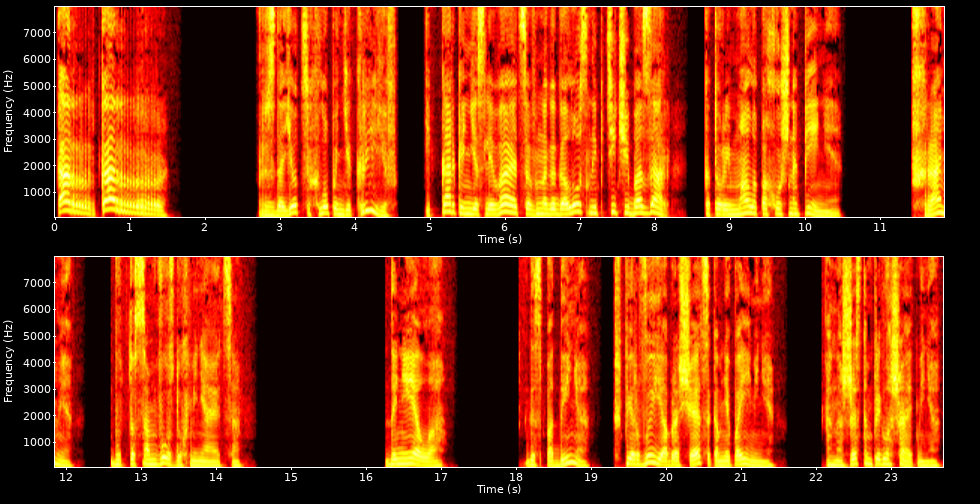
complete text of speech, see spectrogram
«Карр! Карр!» Раздается хлопанье крыльев, и карканье сливается в многоголосный птичий базар, который мало похож на пение. В храме будто сам воздух меняется. «Даниэлла!» Господыня впервые обращается ко мне по имени. Она жестом приглашает меня.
